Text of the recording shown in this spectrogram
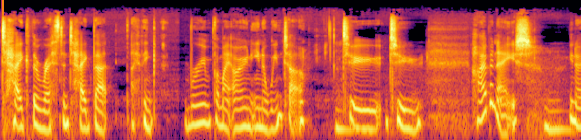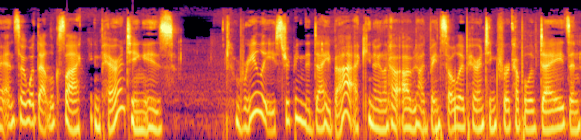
take the rest and take that, I think, room for my own inner winter mm. to to hibernate. Mm. You know, and so what that looks like in parenting is really stripping the day back. You know, like I, I had been solo parenting for a couple of days and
